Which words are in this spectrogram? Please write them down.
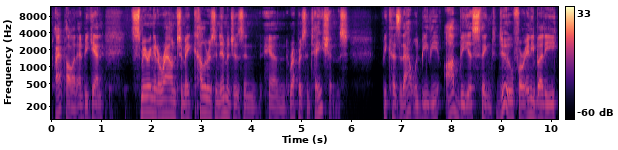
plant pollen and began smearing it around to make colors and images and, and representations because that would be the obvious thing to do for anybody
